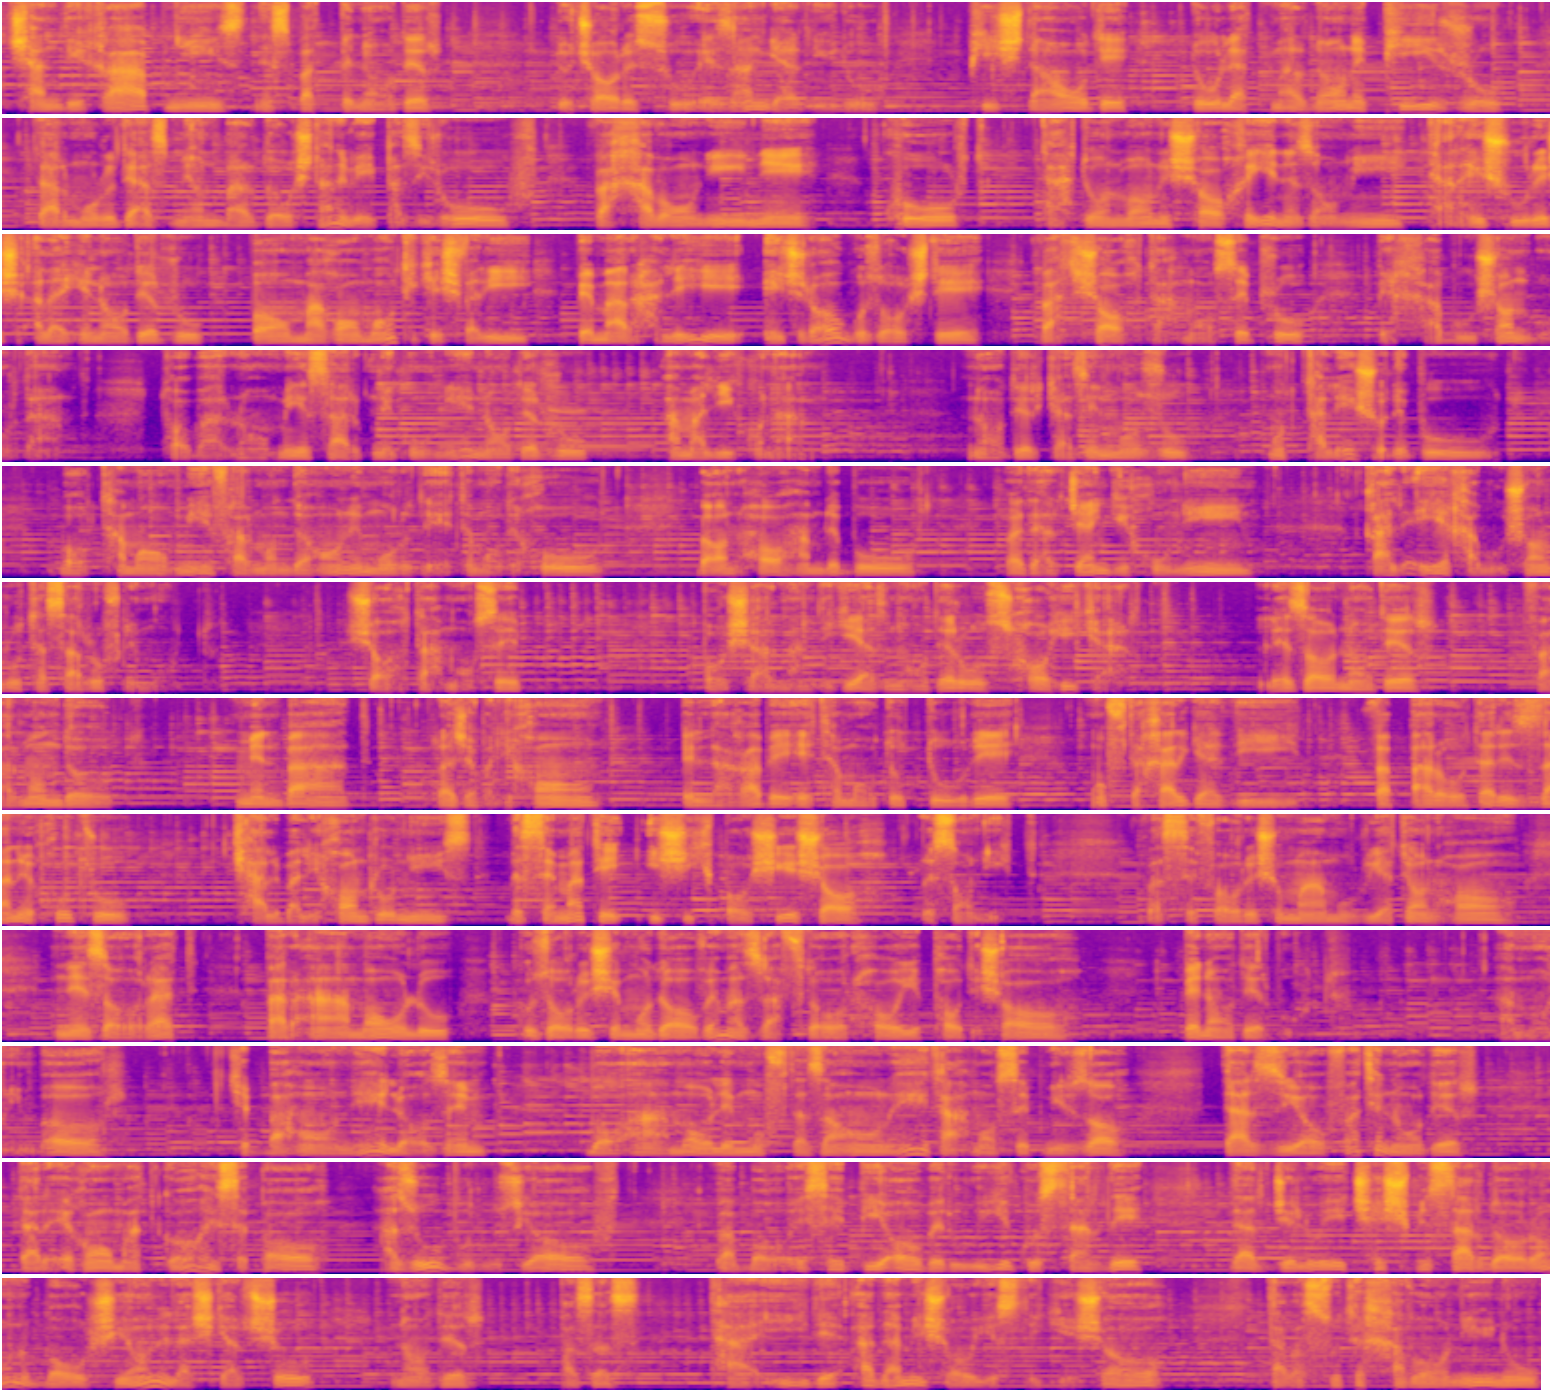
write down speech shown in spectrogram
چندی قبل نیز نسبت به نادر دچار سوء زن گردید و پیشنهاد دولت مردان پیر رو در مورد از میان برداشتن وی پذیرفت و خوانین کرد تحت عنوان شاخه نظامی طرح شورش علیه نادر رو با مقامات کشوری به مرحله اجرا گذاشته و شاه تحماسب رو به خبوشان بردند. تا برنامه سرنگونی نادر رو عملی کنند نادر که از این موضوع مطلع شده بود با تمامی فرماندهان مورد اعتماد خود به آنها حمله برد و در جنگی خونین قلعه خبوشان رو تصرف نمود. شاه تحماسب با شرمندگی از نادر عذرخواهی کرد. لذا نادر فرمان داد. من بعد رجب علی خان به لقب اعتماد و دوره مفتخر گردید و برادر زن خود رو کلبلی خان رو نیز به سمت ایشیک باشی شاه رسانید و سفارش و معموریت آنها نظارت بر اعمال و گزارش مداوم از رفتارهای پادشاه به نادر بود. اما این بار که بهانه لازم با اعمال مفتزهانه تحماسب میرزا در زیافت نادر در اقامتگاه سپاه از او بروز یافت و باعث بیابرویی گسترده در جلوی چشم سرداران و باشیان لشکر شد. نادر پس از تایید عدم شایستگی شاه توسط خوانین و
